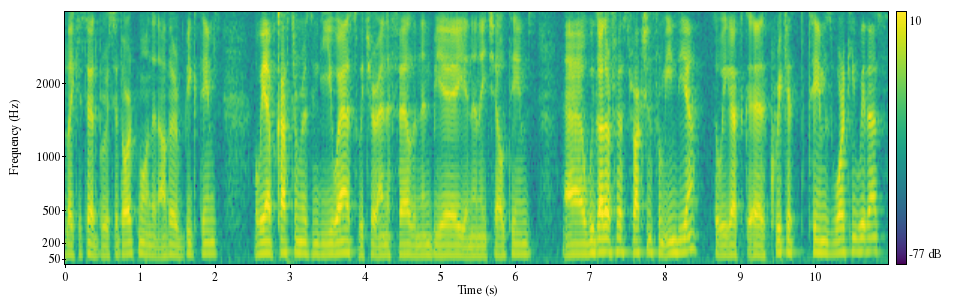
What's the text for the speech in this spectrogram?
like you said, Borussia Dortmund and other big teams. We have customers in the US, which are NFL and NBA and NHL teams. Uh, we got our first traction from India, so we got uh, cricket teams working with us.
